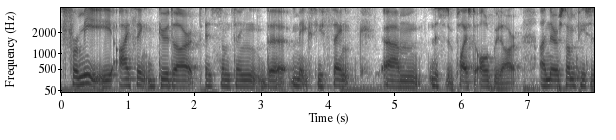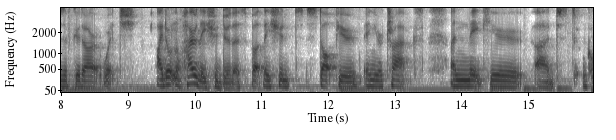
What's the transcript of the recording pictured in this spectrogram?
For me, I think good art is something that makes you think. Um, this applies to all good art, and there are some pieces of good art which I don't know how they should do this, but they should stop you in your tracks and make you uh, just go,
